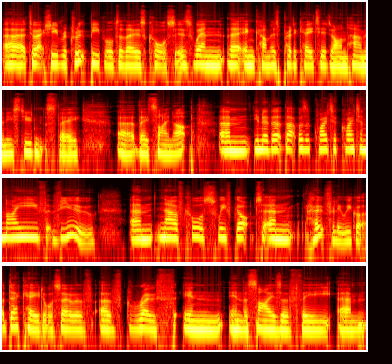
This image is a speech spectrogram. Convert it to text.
uh, to actually recruit people to those courses when their income is predicated on how many students they uh, they sign up. Um, you know that that was a quite a quite a naive view. Um, now, of course, we've got um, hopefully we've got a decade or so of, of growth in in the size of the um,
